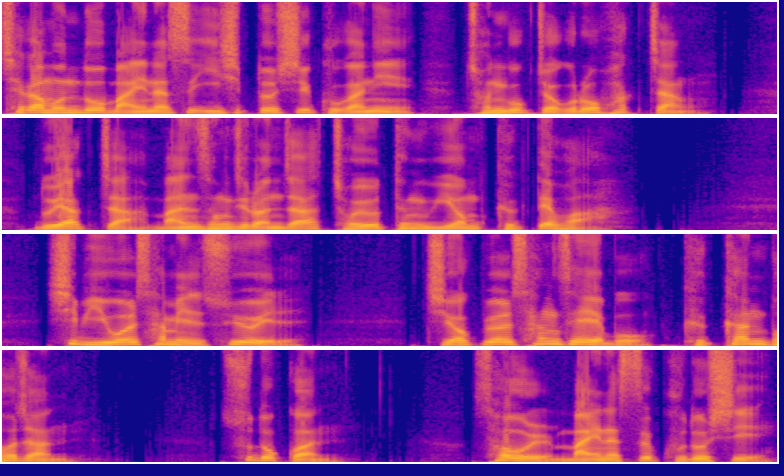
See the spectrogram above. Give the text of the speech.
체감온도 마이너스 20도씨 구간이 전국적으로 확장. 노약자, 만성질환자, 저요등 위험 극대화. 12월 3일 수요일. 지역별 상세 예보 극한 버전. 수도권. 서울 마이너스 9도씨.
